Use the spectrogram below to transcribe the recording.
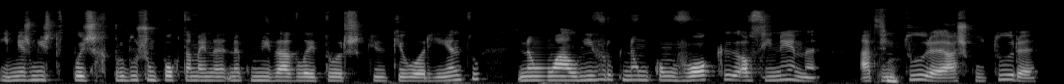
e mesmo isto depois reproduz um pouco também na, na comunidade de leitores que, que eu oriento, não há livro que não me convoque ao cinema, à pintura, Sim. à escultura,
